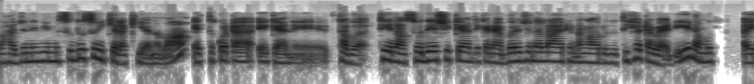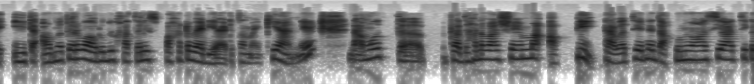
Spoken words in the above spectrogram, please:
භාජනය වීම සුදුසුයි කියලා කියනවා. එතකොට ඒ කියන්නේ තව තියෙන ස්වදේශිකයන්ට කියන්නේ ඇබරිජිනල් අයට නම් අවුරුදු 30ට වැඩි. නමුත් ඊට අමතරව අවුරුදු 45ට වැඩි අයට තමයි කියන්නේ. නමුත් ප්‍රධාන වශයෙන්ම අපි පැවතෙන දකුණු ආසියාතික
